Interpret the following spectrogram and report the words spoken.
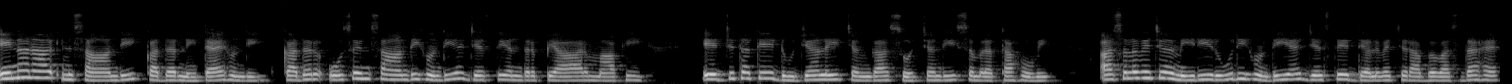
ਇਹਨਾਂ ਨਾਲ ਇਨਸਾਨ ਦੀ ਕਦਰ ਨਹੀਂ ਤੈਅ ਹੁੰਦੀ। ਕਦਰ ਉਸ ਇਨਸਾਨ ਦੀ ਹੁੰਦੀ ਹੈ, ਜਿਸ ਦੇ ਅੰਦਰ ਪਿਆਰ, ਮਾਫੀ ਇੱਜ਼ਤ ਅਤੇ ਦੂਜਿਆਂ ਲਈ ਚੰਗਾ ਸੋਚਣ ਦੀ ਸਮਰੱਥਾ ਹੋਵੇ। ਅਸਲ ਵਿੱਚ ਅਮੀਰੀ ਰੂਹ ਦੀ ਹੁੰਦੀ ਹੈ, ਜਿਸ ਦੇ ਦਿਲ ਵਿੱਚ ਰੱਬ ਵਸਦਾ ਹੈ।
